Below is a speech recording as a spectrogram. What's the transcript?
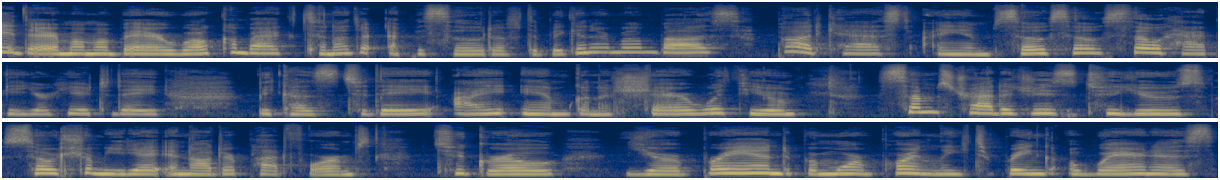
Hey there, Mama Bear. Welcome back to another episode of the Beginner Mom Boss podcast. I am so, so, so happy you're here today because today I am going to share with you some strategies to use social media and other platforms to grow your brand, but more importantly, to bring awareness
